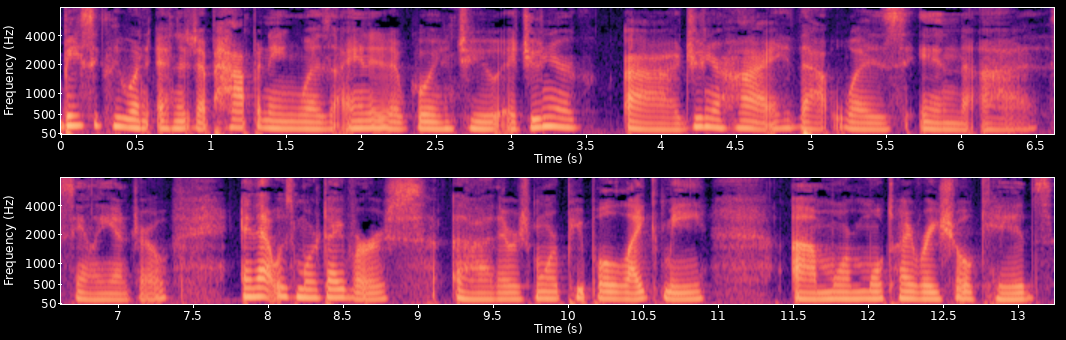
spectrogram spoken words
basically what ended up happening was I ended up going to a junior uh, junior high that was in uh, San Leandro, and that was more diverse. Uh, there was more people like me, um, more multiracial kids,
